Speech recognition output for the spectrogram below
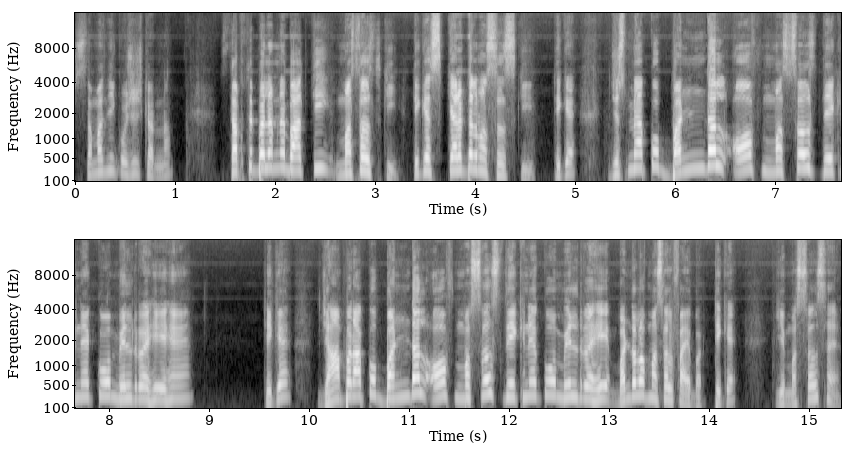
समझने की कोशिश करना। सबसे पहले हमने बात की मसल्स की, ठीक है? स्केलेटल मसल्स की, ठीक है? जिसमें आपको बंडल ऑफ़ मसल्स देखने को मिल रहे हैं, ठीक है? जहाँ पर आपको बंडल ऑफ़ मसल्स देखने को मिल रहे बंडल ऑफ़ मसल फाइबर ठीक है? ये मसल्स है।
